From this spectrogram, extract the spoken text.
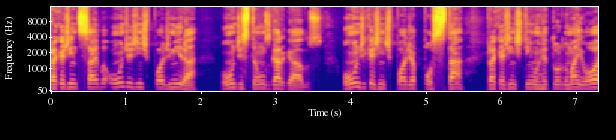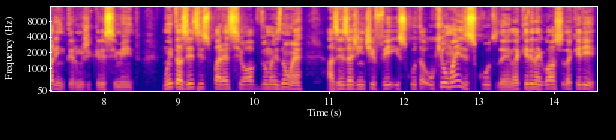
para que a gente saiba onde a gente pode mirar, onde estão os gargalos onde que a gente pode apostar para que a gente tenha um retorno maior em termos de crescimento. Muitas vezes isso parece óbvio, mas não é. Às vezes a gente vê, escuta, o que eu mais escuto, Daniel, é aquele negócio daquele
